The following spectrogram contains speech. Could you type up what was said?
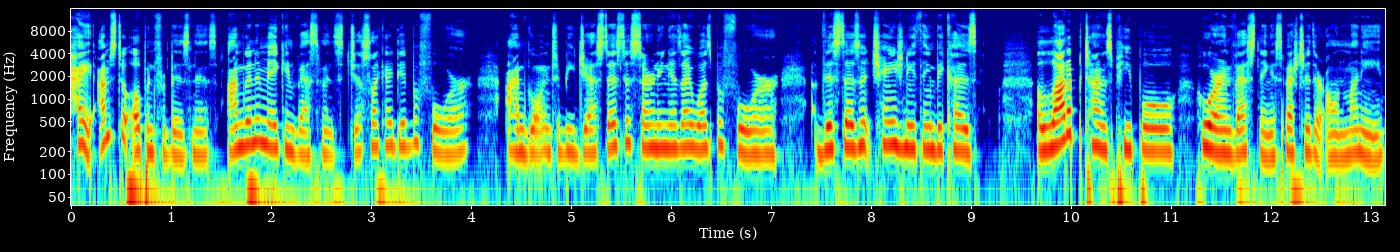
Hey, I'm still open for business. I'm going to make investments just like I did before. I'm going to be just as discerning as I was before. This doesn't change anything because a lot of times people who are investing, especially their own money,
